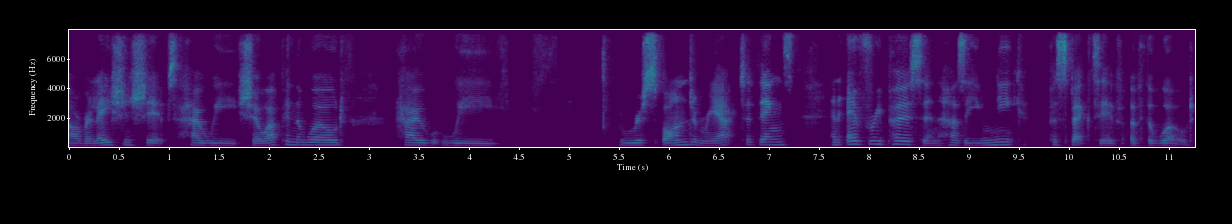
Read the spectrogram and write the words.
our relationships, how we show up in the world, how we respond and react to things. And every person has a unique perspective of the world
